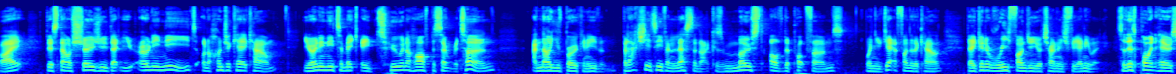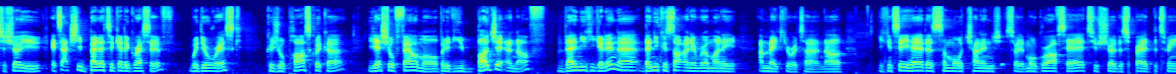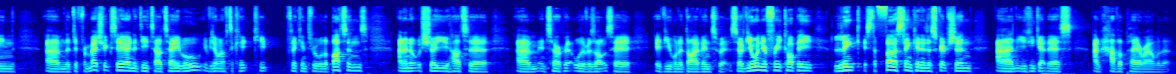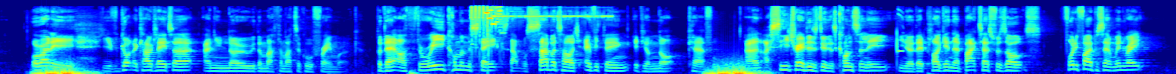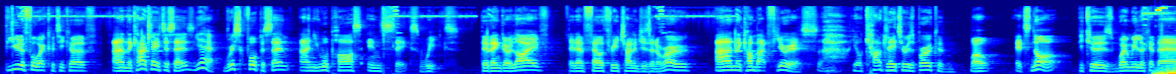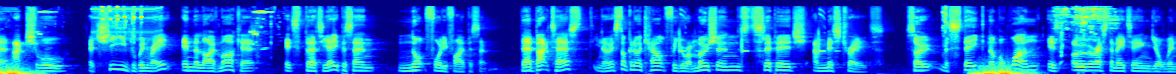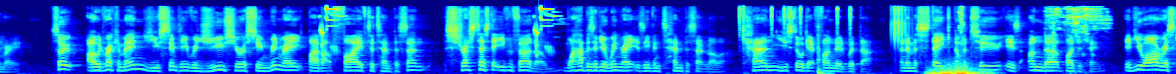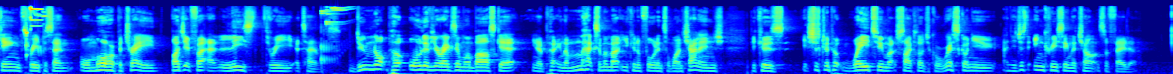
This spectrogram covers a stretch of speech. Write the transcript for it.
right? This now shows you that you only need, on a 100K account, you only need to make a 2.5% return, and now you've broken even. But actually, it's even less than that because most of the prop firms, when you get a funded account, they're going to refund you your challenge fee anyway. So, this point here is to show you it's actually better to get aggressive with your risk because you'll pass quicker. Yes, you'll fail more, but if you budget enough, then you can get in there, then you can start earning real money and make your return. Now, you can see here there's some more challenge, sorry, more graphs here to show the spread between um, the different metrics here and the detailed table if you don't have to keep flicking through all the buttons. And then it will show you how to um, interpret all the results here if you want to dive into it. So if you want your free copy, link is the first link in the description and you can get this and have a play around with it. Alrighty, you've got the calculator and you know the mathematical framework. But there are three common mistakes that will sabotage everything if you're not careful. And I see traders do this constantly. You know, they plug in their backtest results, 45% win rate, beautiful equity curve. And the calculator says, yeah, risk 4% and you will pass in six weeks. They then go live, they then fail three challenges in a row, and they come back furious. Your calculator is broken. Well, it's not, because when we look at their actual achieved win rate in the live market, it's 38%, not 45%. Their backtest, you know, it's not going to account for your emotions, slippage, and missed trades. So, mistake number one is overestimating your win rate. So, I would recommend you simply reduce your assumed win rate by about 5 to 10%. Stress test it even further. What happens if your win rate is even 10% lower? Can you still get funded with that? And then mistake number two is under budgeting. If you are risking 3% or more a trade, budget for at least three attempts. Do not put all of your eggs in one basket, you know, putting the maximum amount you can afford into one challenge because it's just to put way too much psychological risk on you and you're just increasing the chance of failure.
